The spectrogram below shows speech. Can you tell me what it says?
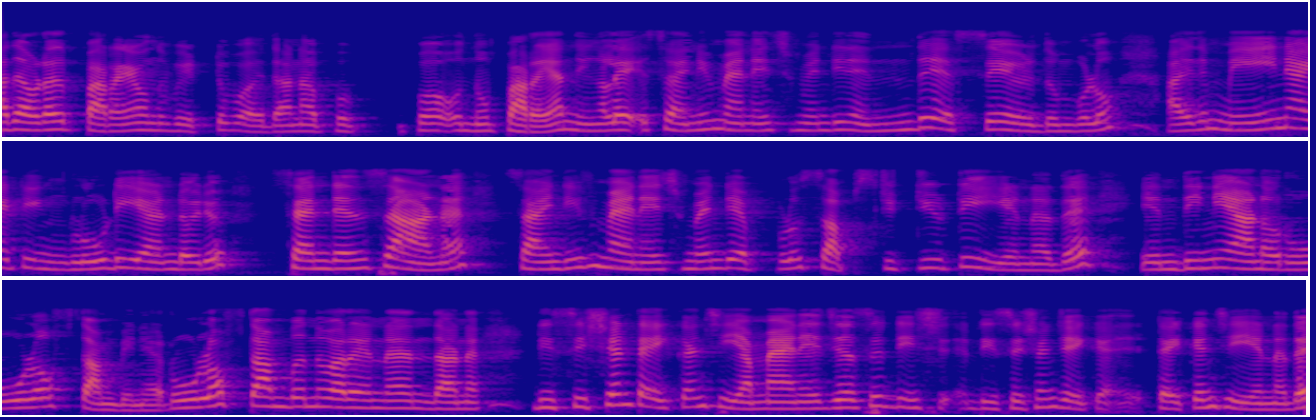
അത് അവിടെ പറയാൻ ഒന്ന് വിട്ടുപോയതാണ്. അപ്പോൾ ഇപ്പോൾ ഒന്നും പറയാം. നിങ്ങൾ സൈനിക് മാനേജ്മെന്റിന് എന്ത് എസ് എഴുതുമ്പോഴും അതിൽ മെയിൻ ആയിട്ട് ഇൻക്ലൂഡ് ചെയ്യേണ്ട ഒരു സെന്റൻസ് ആണ് സയന്റിഫിക് മാനേജ്മെന്റ് എപ്പോഴും സബ്സ്റ്റിറ്റ്യൂട്ട് ചെയ്യുന്നത് എന്തിനെയാണ്? റൂൾ ഓഫ് തമ്പിനെ റൂൾ ഓഫ് തമ്പ് എന്ന് പറയുന്നത് എന്താണ്? ഡിസിഷൻ ടേക്കൺ ചെയ്യാം. മാനേജേഴ്സ് ഡിസിഷൻ ടേക്കൺ ചെയ്യുന്നത്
